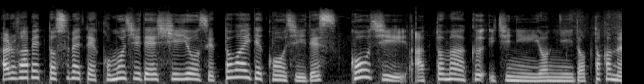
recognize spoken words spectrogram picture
アルファベットすべて小文字で COZY でコージーです。コージーアットマーク 1242.com。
